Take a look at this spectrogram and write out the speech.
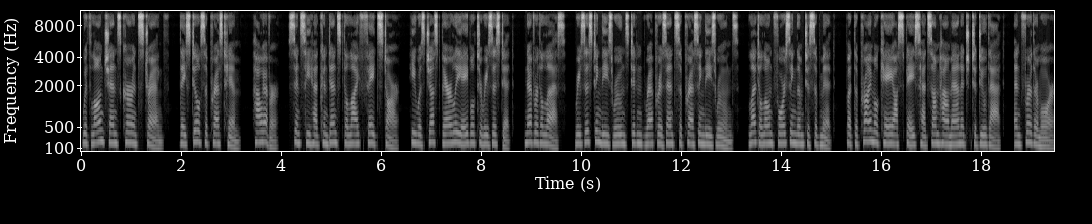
With Long Chen's current strength, they still suppressed him. However, since he had condensed the life fate star, he was just barely able to resist it. Nevertheless, resisting these runes didn't represent suppressing these runes, let alone forcing them to submit. But the primal chaos space had somehow managed to do that, and furthermore,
